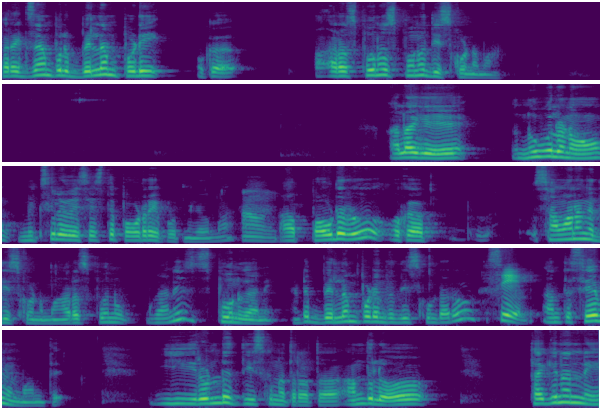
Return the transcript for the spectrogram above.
ఫర్ ఎగ్జాంపుల్ బెల్లం పొడి ఒక అర స్పూను స్పూను తీసుకోండమ్మా. అలాగే నువ్వులను మిక్సీలో వేసేస్తే పౌడర్ అయిపోతుంది కదమ్మా. ఆ పౌడరు ఒక సమానంగా తీసుకోండి అమ్మా అర స్పూను కానీ స్పూన్ కానీ అంటే బెల్లం పొడి ఎంత తీసుకుంటారో సేమ్ అంత సేమ్ అమ్మా అంతే. ఈ రెండు తీసుకున్న తర్వాత అందులో తగినన్ని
